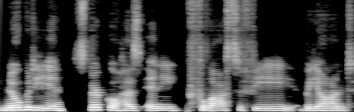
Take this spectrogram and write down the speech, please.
nobody in circle has any philosophy beyond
